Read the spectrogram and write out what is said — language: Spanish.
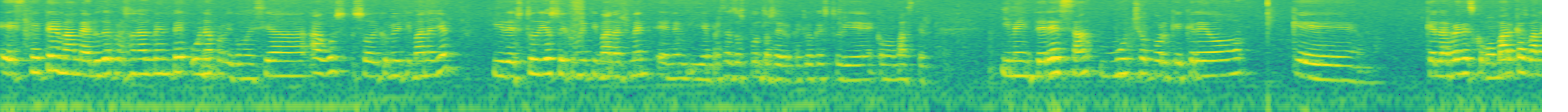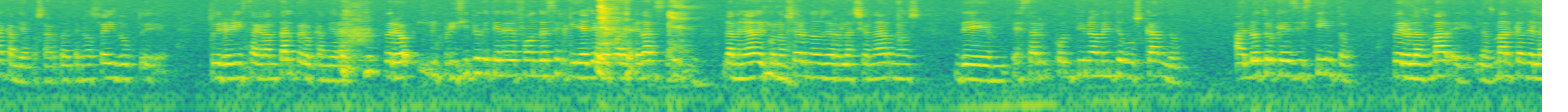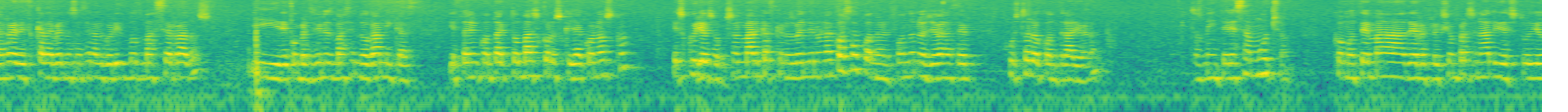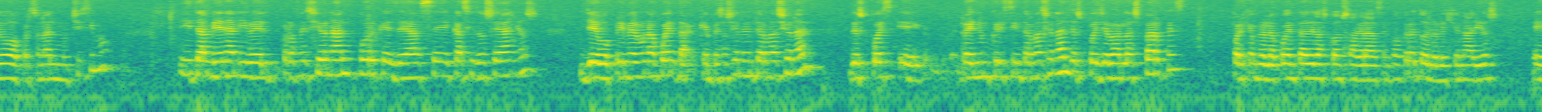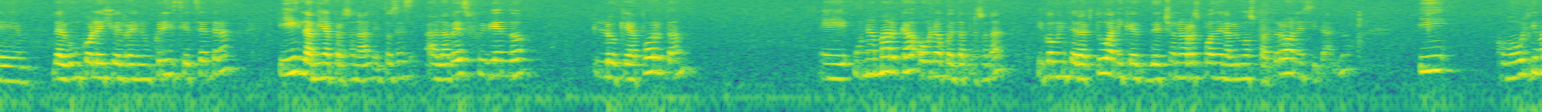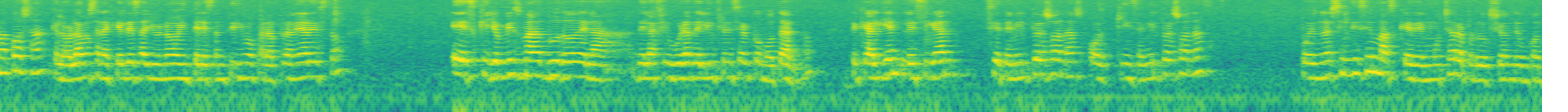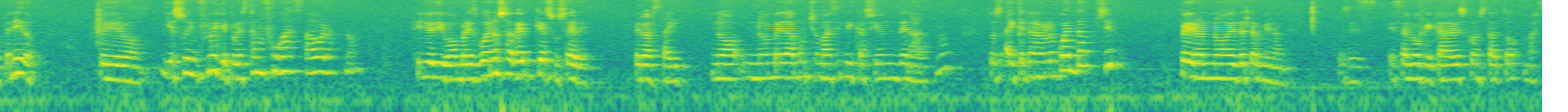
este tema me alude personalmente, una porque como decía Agus, soy community manager y de estudio soy community management en, y empresas 2.0, que es lo que estudié como máster. Y me interesa mucho porque creo que, que las redes como marcas van a cambiar. O sea, tenemos Facebook, eh, Twitter, Instagram, tal, pero cambiarán. Pero el principio que tiene de fondo es el que ya llegó para quedarse. La manera de conocernos, de relacionarnos, de estar continuamente buscando al otro que es distinto, pero las, eh, las marcas de las redes cada vez nos hacen algoritmos más cerrados y de conversaciones más endogámicas y estar en contacto más con los que ya conozco, es curioso, son marcas que nos venden una cosa cuando en el fondo nos llevan a hacer justo lo contrario, ¿no? Entonces me interesa mucho como tema de reflexión personal y de estudio personal muchísimo y también a nivel profesional porque desde hace casi 12 años llevo primero una cuenta que empezó siendo internacional, después eh, Reino Christi Internacional, después llevar las partes, por ejemplo la cuenta de las consagradas en concreto, de los legionarios eh, de algún colegio del Reino Christi, etc. Y la mía personal. Entonces, a la vez fui viendo lo que aporta eh, una marca o una cuenta personal y cómo interactúan y que de hecho no responden a los mismos patrones y tal. ¿no? Y como última cosa, que lo hablamos en aquel desayuno interesantísimo para planear esto, es que yo misma dudo de la, de la figura del influencer como tal, ¿no? de que a alguien le sigan 7.000 personas o 15.000 personas pues no es índice más que de mucha reproducción de un contenido. Pero, y eso influye, pero es tan fugaz ahora, ¿no? Que yo digo, hombre, es bueno saber qué sucede, pero hasta ahí. No, no me da mucho más indicación de nada, ¿no? Entonces, hay que tenerlo en cuenta, sí, pero no es determinante. Entonces, es algo que cada vez constato más.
